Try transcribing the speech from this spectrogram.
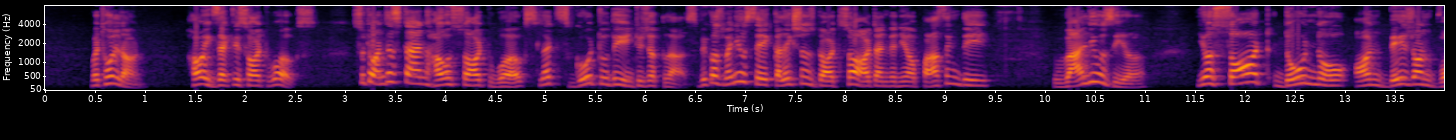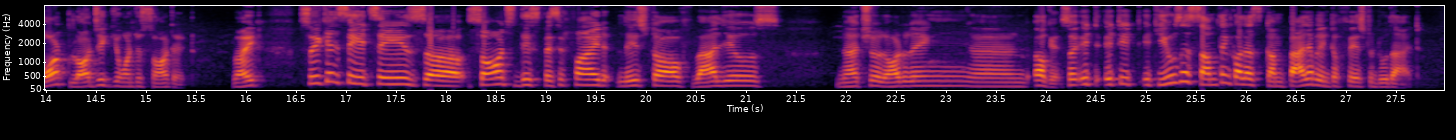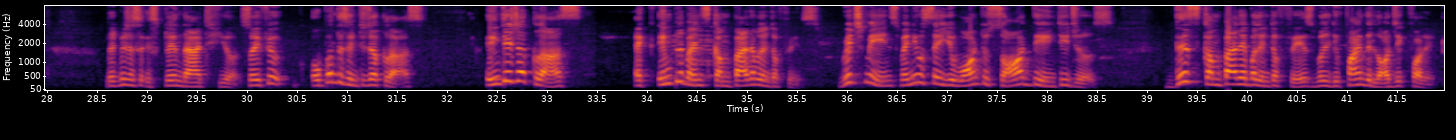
But hold on, how exactly sort works? So to understand how sort works, let's go to the integer class. Because when you say collections.sort and when you're passing the values here, your sort don't know on based on what logic you want to sort it, right? So you can see it says uh, sorts the specified list of values, natural ordering, and okay. So it, it, it, it uses something called as comparable interface to do that. Let me just explain that here. So if you open this integer class, integer class implements comparable interface, which means when you say you want to sort the integers, this comparable interface will define the logic for it.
